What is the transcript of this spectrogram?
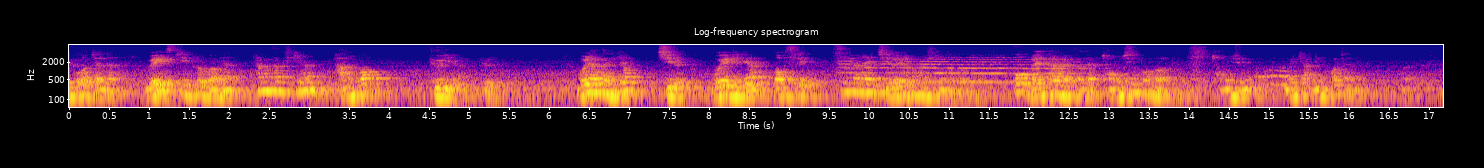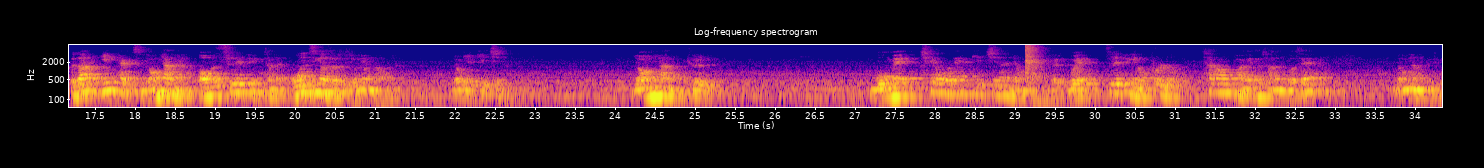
될 것 같지 않냐? to improve 하면 향상시키는 방법들이야. 들. 뭘 향상시켜? 질을. 뭐의 질이야? sleep. 수면의 질을 향상시키는 거예요. for mental health 하면 정신건강을 위해서. 정신건강은 왠지 아닌 것 같지 않냐? 그 다음 impact, 영향이야. of sleeping. 잖아요. 온 신경 써서 영향 나오면. 여기에 끼치는. 영향들. 몸의 체온에 끼치는 영향들. 왜? sleeping in a cool room. 차가운 방에서 자는 것에 영향들이야.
